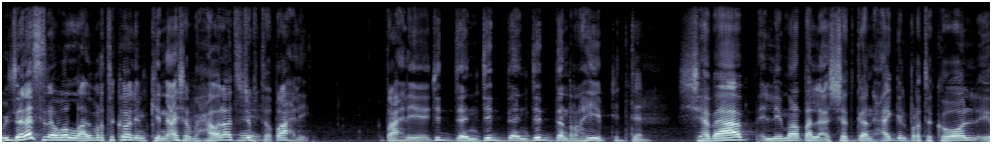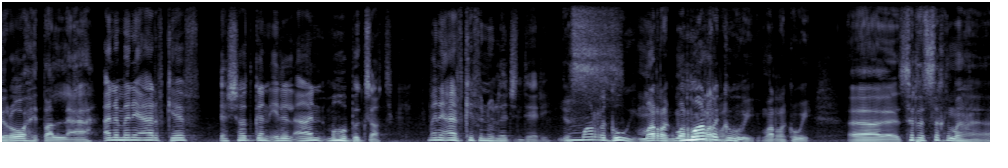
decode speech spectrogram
وجلسنا والله على البروتوكول إيه. يمكن عشر محاولات إيه. وجبته طاح لي طاح لي جدا جدا جدا رهيب جدا شباب اللي ما طلع ال shotgun حق البروتوكول يروح يطلعه أنا ماني عارف كيف ال shotgun إلى الآن ما هو ب exotic ماني عارف كيف إنه legendary. مرة قوي مرة مرة مرة مرة, قوي. قوي مرة قوي آه صرت أستخدمه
